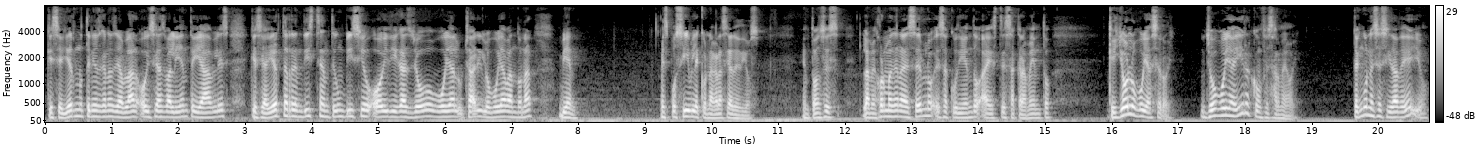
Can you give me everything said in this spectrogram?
que si ayer no tenías ganas de hablar, hoy seas valiente y hables, que si ayer te rendiste ante un vicio, hoy digas yo voy a luchar y lo voy a abandonar. Bien, es posible con la gracia de Dios. Entonces, la mejor manera de hacerlo es acudiendo a este sacramento que yo lo voy a hacer hoy. Yo voy a ir a confesarme hoy. Tengo necesidad de ello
